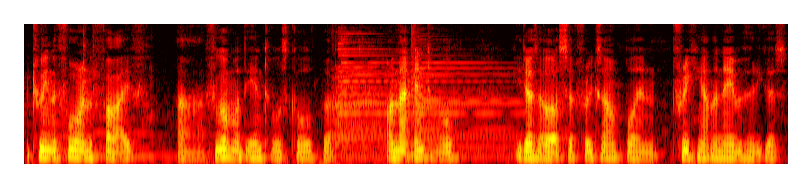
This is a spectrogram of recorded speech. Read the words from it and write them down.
between the 4 and the 5, uh, I forgot what the interval's called, but on that interval, he does a lot. So, for example, in Freaking Out the Neighborhood, he goes.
